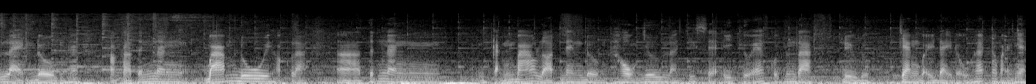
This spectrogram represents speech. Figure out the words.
làn đường ha hoặc là tính năng bám đuôi hoặc là à, tính năng cảnh báo lệch lên đường hầu như là chiếc xe EQS của chúng ta đều được trang bị đầy đủ hết các bạn nha.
